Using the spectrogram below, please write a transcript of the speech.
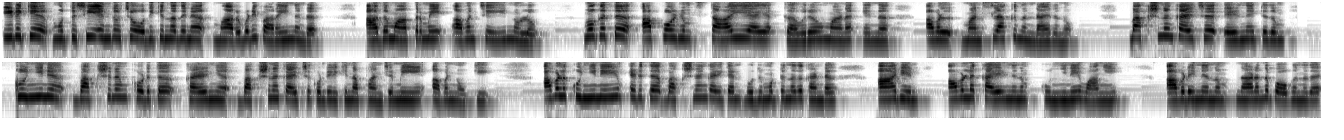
ഇടയ്ക്ക് മുത്തശ്ശി എന്തോ ചോദിക്കുന്നതിന് മറുപടി പറയുന്നുണ്ട്. അത് മാത്രമേ അവൻ ചെയ്യുന്നുള്ളൂ. മുഖത്ത് അപ്പോഴും സ്ഥായിയായ ഗൗരവമാണ് എന്ന് അവൾ മനസ്സിലാക്കുന്നുണ്ടായിരുന്നു. ഭക്ഷണം കഴിച്ച് എഴുന്നേറ്റതും കുഞ്ഞിന് ഭക്ഷണം കൊടുത്ത് കഴിഞ്ഞ് ഭക്ഷണം കഴിച്ചുകൊണ്ടിരിക്കുന്ന പഞ്ചമിയെ അവൻ നോക്കി. അവൾ കുഞ്ഞിനെയും എടുത്ത് ഭക്ഷണം കഴിക്കാൻ ബുദ്ധിമുട്ടുന്നത് കണ്ട് ആര്യൻ അവളുടെ കയ്യിൽ നിന്നും കുഞ്ഞിനെ വാങ്ങി. അവിടെ നിന്നും നടന്നു പോകുന്നത്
